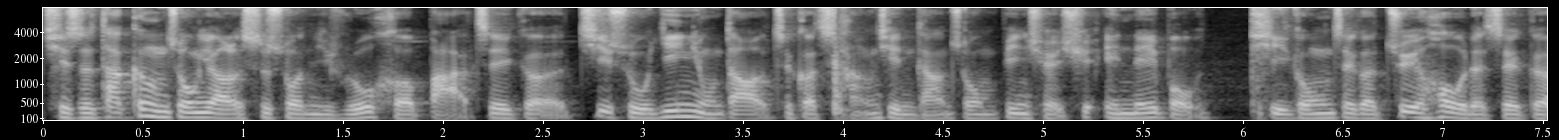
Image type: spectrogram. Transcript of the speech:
其实它更重要的是说你如何把这个技术应用到这个场景当中，并且去 enable 提供这个最后的这个。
